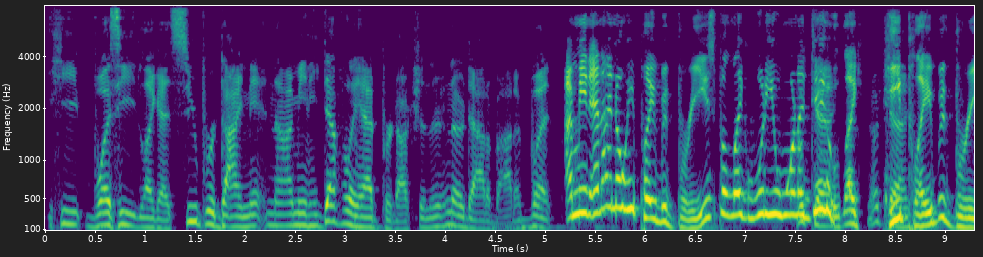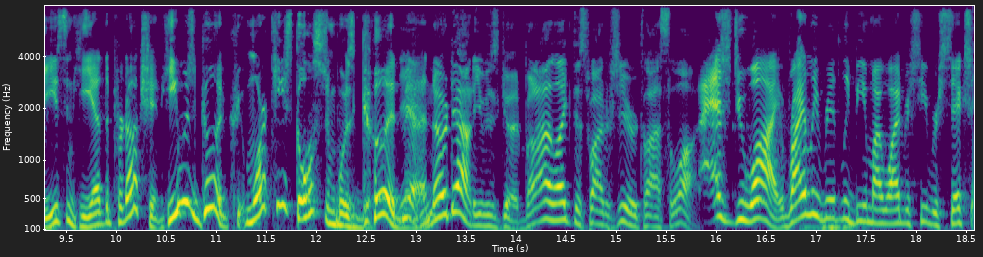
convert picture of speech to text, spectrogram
He was he like a super dynamic. No, I mean he definitely had production. There's no doubt about it. But I mean, and I know he played with Brees, but like, what do you want to Okay, do? Like, okay. he played with Brees and he had the production. He was good. Marques Colston was good, yeah, man. no doubt he was good. But I like this wide receiver class a lot. As do I. Riley Ridley being my wide receiver six.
